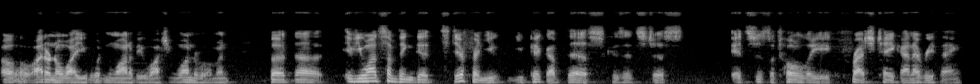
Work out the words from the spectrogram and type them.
although I don't know why you wouldn't want to be watching Wonder Woman, but uh, if you want something that's different, you you pick up this because it's just it's just a totally fresh take on everything.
